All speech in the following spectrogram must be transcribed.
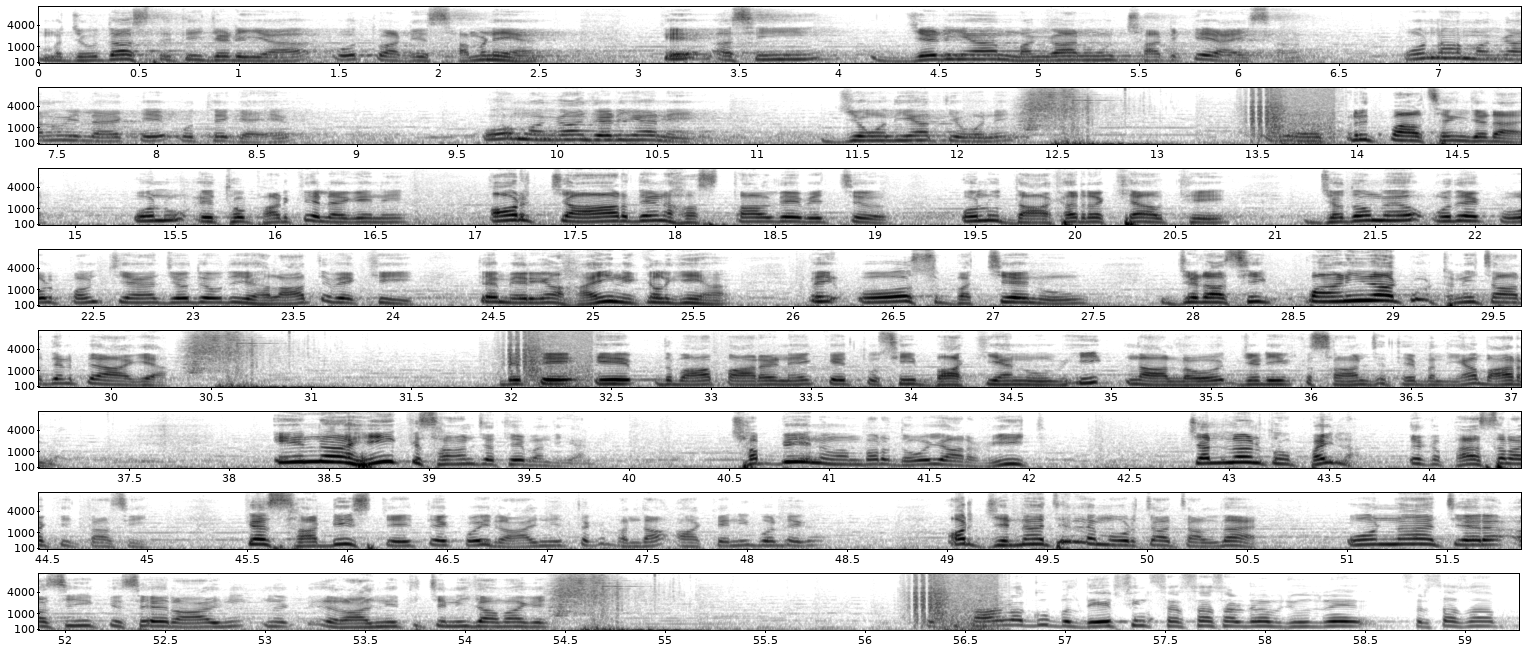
ਮੌਜੂਦਾ ਸਥਿਤੀ ਜਿਹੜੀ ਆ, ਉਹ ਤੁਹਾਡੇ ਸਾਹਮਣੇ ਆ ਕਿ ਅਸੀਂ ਜਿਹੜੀਆਂ ਮੰਗਾਂ ਨੂੰ ਛੱਡ ਕੇ ਆਏ ਸਾਂ, ਉਹਨਾਂ ਮੰਗਾਂ ਨੂੰ ਹੀ ਲੈ ਕੇ ਉੱਥੇ ਗਏ। ਉਹ ਮੰਗਾਂ ਜਿਹੜੀਆਂ ਨੇ, ਜਿਉਂਦੀਆਂ ਤਿਉਂ ਨੇ। ਅਹ ਪ੍ਰਿਤਪਾਲ ਸਿੰਘ ਜਿਹੜਾ ਉਹਨੂੰ ਇੱਥੋਂ ਫੜ ਕੇ ਲੈ ਗਏ ਨੇ ਔਰ 4 ਦਿਨ ਹਸਪਤਾਲ ਦੇ ਵਿੱਚ ਉਹਨੂੰ ਦਾਖਲ ਰੱਖਿਆ ਉੱਥੇ। ਜਦੋਂ ਮੈਂ ਉਹਦੇ ਕੋਲ ਪਹੁੰਚਿਆ, ਜਦੋਂ ਉਹਦੀ ਹਾਲਾਤ ਵੇਖੀ ਤੇ ਮੇਰੀਆਂ ਹਾਈ ਨਿਕਲ ਗਈਆਂ ਵੀ ਉਸ ਬੱਚੇ ਨੂੰ ਜਿਹੜਾ ਸੀ ਪਾਣੀ ਦਾ ਘੁੱਟ ਨਹੀਂ 4 ਦਿਨ ਪਿਆ ਗਿਆ। ਵੀ ਤੇ ਇਹ ਦਬਾਅ ਪਾ ਰਹੇ ਨੇ ਕਿ ਤੁਸੀਂ ਬਾਕੀਆਂ ਨੂੰ ਵੀ ਨਾਲ ਲਓ, ਜਿਹੜੀ ਕਿਸਾਨ ਜਥੇਬੰਦੀਆਂ ਬਾਹਰ ਨੇ। ਇਹਨਾਂ ਹੀ ਕਿਸਾਨ ਜਥੇਬੰਦੀਆਂ ਨੇ। 26 ਨਵੰਬਰ 2020 ਚ ਚੱਲਣ ਤੋਂ ਪਹਿਲਾਂ ਇੱਕ ਫੈਸਲਾ ਕੀਤਾ ਸੀ ਕਿ ਸਾਡੀ ਸਟੇਜ ਤੇ ਕੋਈ ਰਾਜਨੀਤਿਕ ਬੰਦਾ ਆ ਕੇ ਨਹੀਂ ਬੋਲੇਗਾ। ਔਰ ਜਿੰਨਾ ਚਿਰ ਇਹ ਮੋਰਚਾ ਚੱਲਦਾ ਹੈ ਉਹਨਾਂ ਚਿਰ ਅਸੀਂ ਕਿਸੇ ਰਾਜਨੀ- ਰਾਜਨੀਤੀ 'ਚ ਨਹੀਂ ਜਾਵਾਂਗੇ। ਕਿਸਾਨ ਆਗੂ ਬਲਦੇਵ ਸਿੰਘ ਸਰਸਾ ਸਾਡੇ ਨਾਲ ਮੌਜੂਦ ਨੇ। ਸਰਸਾ ਸਾਹਿਬ,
